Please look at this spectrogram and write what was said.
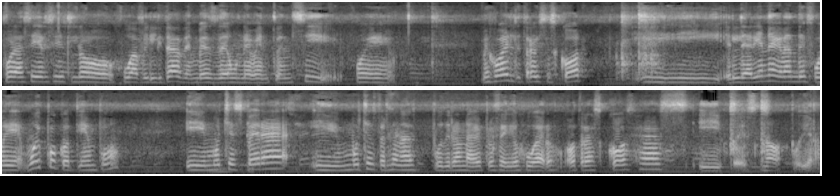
por así decirlo, jugabilidad en vez de un evento en sí, fue mejor el de Travis Scott y el de Ariana Grande fue muy poco tiempo y mucha espera y muchas personas pudieron haber preferido jugar otras cosas y pues no pudieron.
